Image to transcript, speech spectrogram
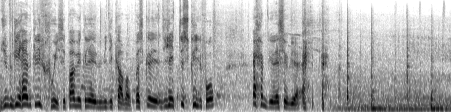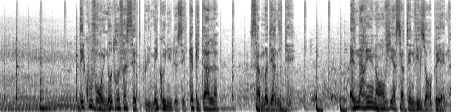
Je me guéris avec les fruits, c'est pas avec les, médicaments, parce que j'ai tout ce qu'il faut. Alhamdulillah, c'est bien. Découvrons une autre facette plus méconnue de cette capitale, sa modernité elle n'a rien à envier à certaines villes européennes.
